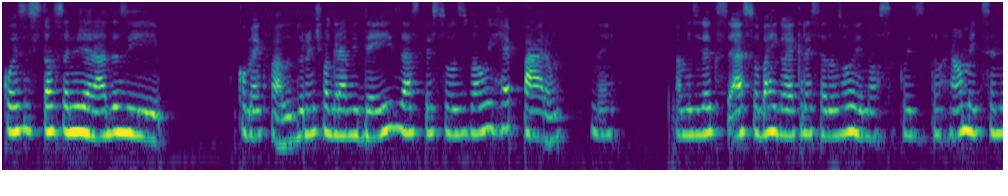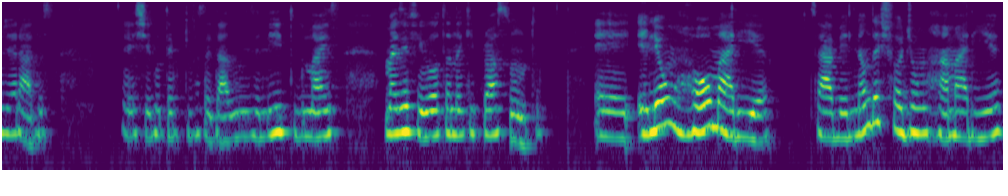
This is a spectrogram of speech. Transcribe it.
Coisas estão sendo geradas e. Como é que fala? Durante uma gravidez, as pessoas vão e reparam, né? À medida que a sua barriga vai crescendo, elas vão ver, nossa, coisas estão realmente sendo geradas. Aí chega o tempo de você dar a luz ali e tudo mais. Mas enfim, voltando aqui pro assunto é, ele honrou Maria, sabe? Ele não deixou de honrar Maria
